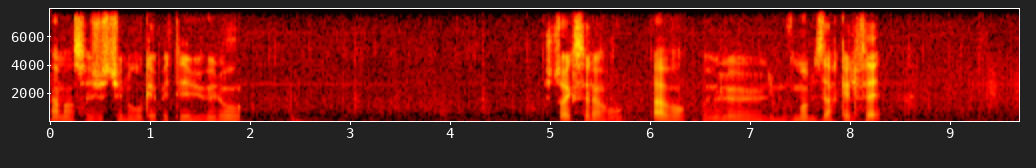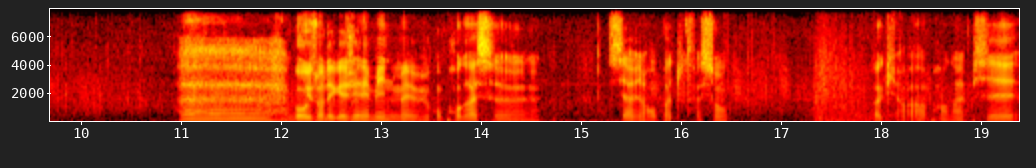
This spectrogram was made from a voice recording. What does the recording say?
Ah mince, c'est juste une roue qui a pété du vélo. Je dirais que c'est la roue avant, le- les mouvements bizarres qu'elle fait. Euh, Bon, ils ont dégagé les mines, mais vu qu'on progresse, euh, serviront pas de toute façon. Ok, on va reprendre à pied.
